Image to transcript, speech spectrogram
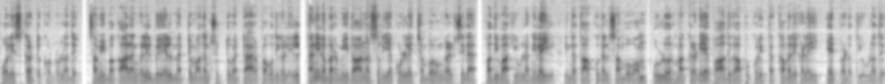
போலீஸ் கேட்டுக் கொண்டுள்ளது. சமீப காலங்களில் வேல் மற்றும் அதன் சுற்றுவட்டார பகுதிகளில் தனிநபர் மீதான சிறிய கொள்ளை சம்பவங்கள் சில பதிவாகியுள்ள நிலையில் இந்த தாக்குதல் சம்பவம் உள்ளூர் மக்களிடையே பாதுகாப்பு குறித்த கவலைகளை ஏற்படுத்தியுள்ளது.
